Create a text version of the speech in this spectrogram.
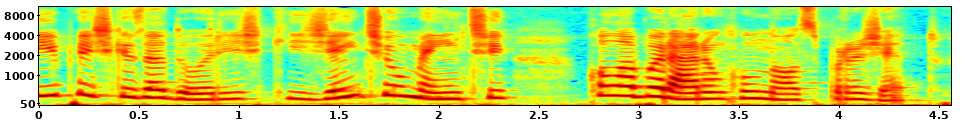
e pesquisadores que gentilmente colaboraram com o nosso projeto.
